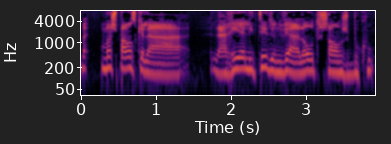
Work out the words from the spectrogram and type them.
Ben, moi, je pense que la, la réalité d'une vie à l'autre change beaucoup.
